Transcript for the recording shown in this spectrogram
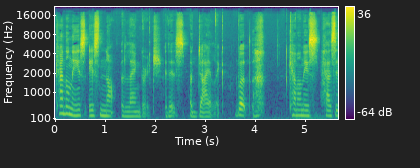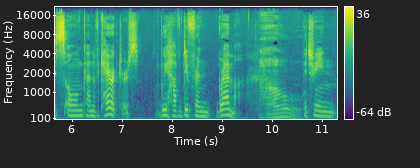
Cantonese is not a language, it is a dialect. But Cantonese has its own kind of characters. We have different grammar Oh. between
